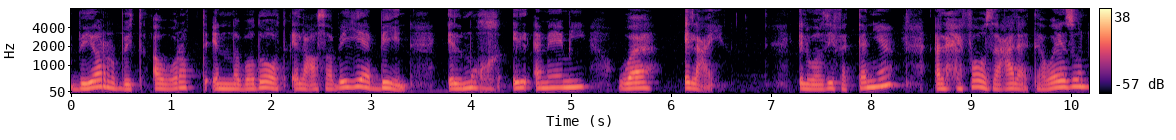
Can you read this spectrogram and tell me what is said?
بيربط أو ربط النبضات العصبية بين المخ الأمامي والعين. الوظيفة التانية الحفاظ على توازن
